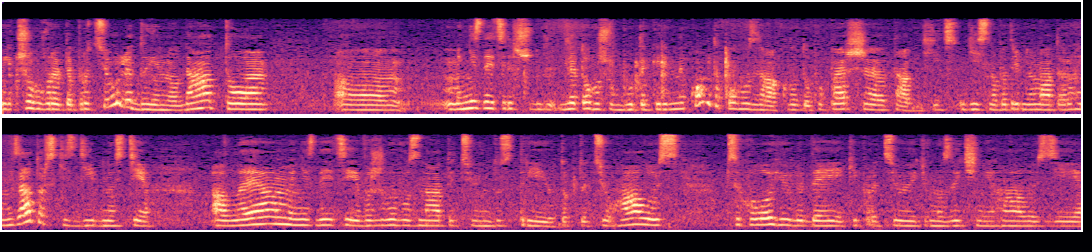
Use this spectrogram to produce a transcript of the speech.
якщо говорити про цю людину, да, то е, мені здається, що для того, щоб бути керівником такого закладу, по-перше, так, дійсно потрібно мати організаторські здібності, але мені здається, важливо знати цю індустрію, тобто цю галузь, психологію людей, які працюють в музичній галузі.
